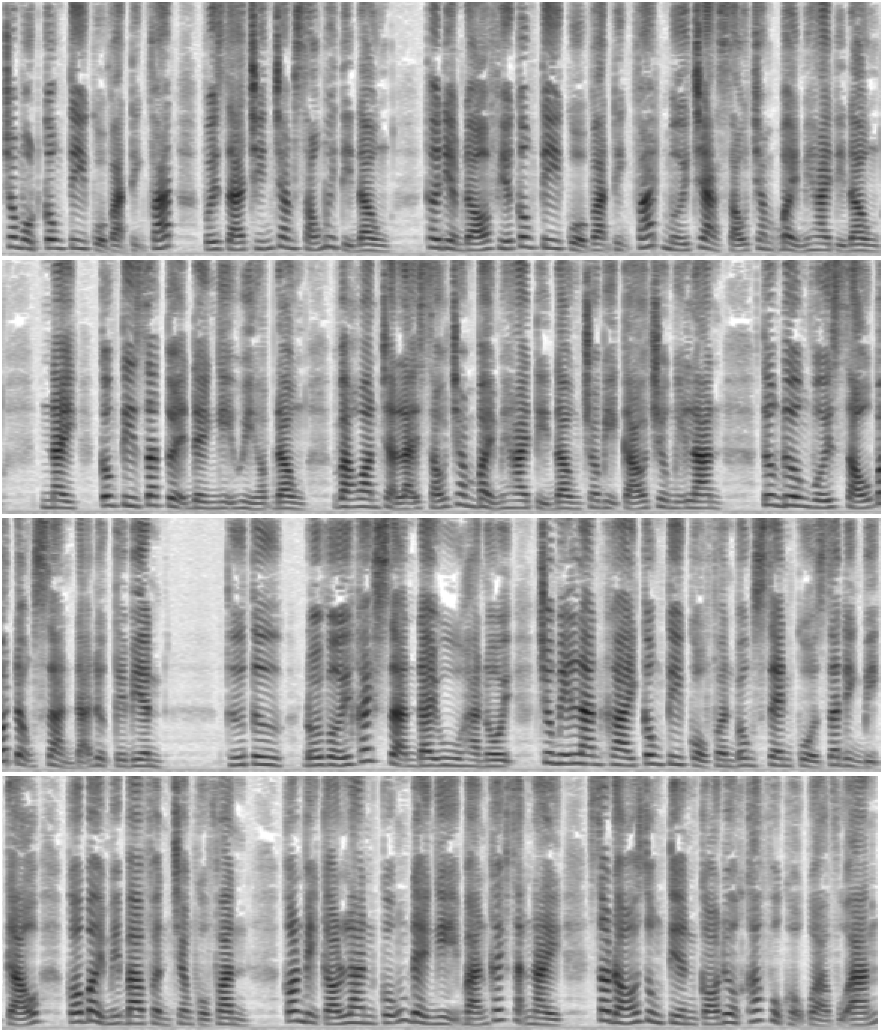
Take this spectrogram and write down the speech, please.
cho một công ty của Vạn Thịnh Phát với giá 960 tỷ đồng. Thời điểm đó, phía công ty của Vạn Thịnh Phát mới trả 672 tỷ đồng. Này, công ty Gia Tuệ đề nghị hủy hợp đồng và hoàn trả lại 672 tỷ đồng cho bị cáo Trương Mỹ Lan, tương đương với 6 bất động sản đã được kê biên. Thứ tư, đối với khách sạn Daewoo Hà Nội, Trương Mỹ Lan khai công ty cổ phần bông sen của gia đình bị cáo có 73% cổ phần. Con bị cáo Lan cũng đề nghị bán khách sạn này, sau đó dùng tiền có được khắc phục hậu quả vụ án.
